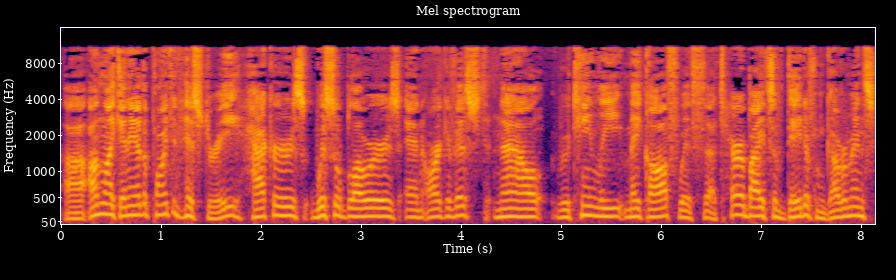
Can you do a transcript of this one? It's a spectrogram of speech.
Uh, unlike any other point in history, hackers, whistleblowers, and archivists now routinely make off with uh, terabytes of data from governments,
